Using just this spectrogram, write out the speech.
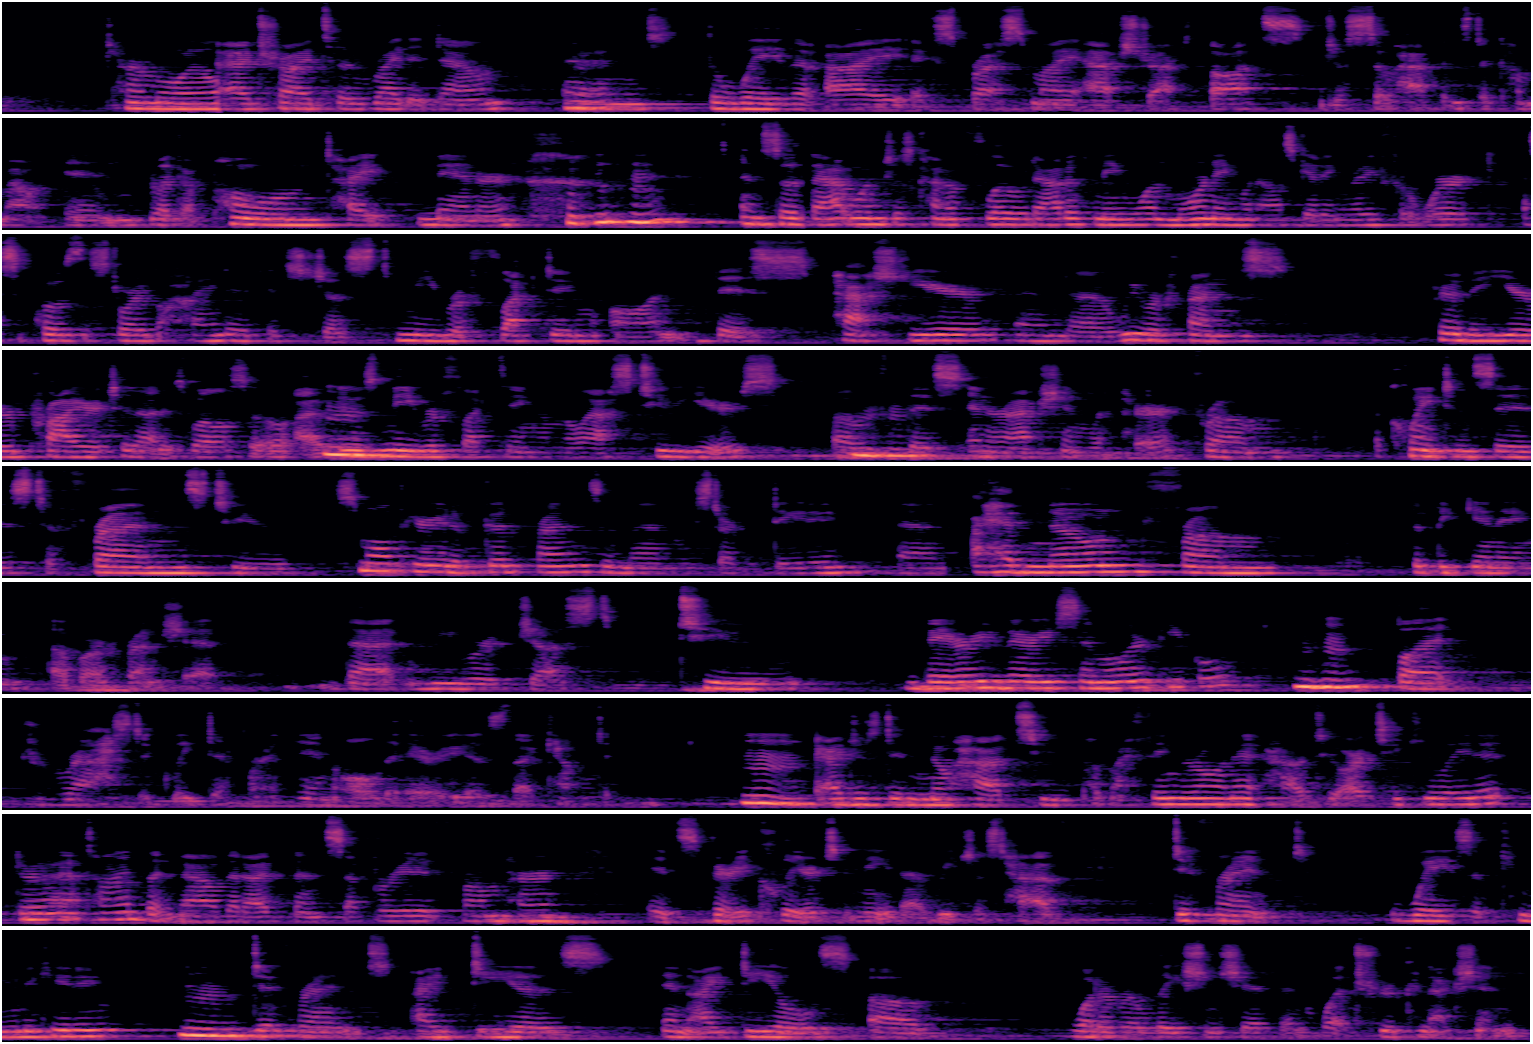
turmoil, I try to write it down. Right. And the way that I express my abstract thoughts just so happens to come out in like a poem type manner. Mm-hmm. And so that one just kind of flowed out of me one morning when I was getting ready for work. I suppose the story behind it is just me reflecting on this past year, and uh, we were friends for the year prior to that as well. So I, it was me reflecting on the last two years of Mhm. this interaction with her from acquaintances to friends to small period of good friends and then we started dating and i had known from the beginning of our friendship that we were just two very very similar people Mm-hmm. but drastically different in all the areas that counted Mm. I just didn't know how to put my finger on it, how to articulate it during Yeah. that time. But now that I've been separated from her, it's very clear to me that we just have different ways of communicating, Mm. different ideas and ideals of what a relationship and what true connection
